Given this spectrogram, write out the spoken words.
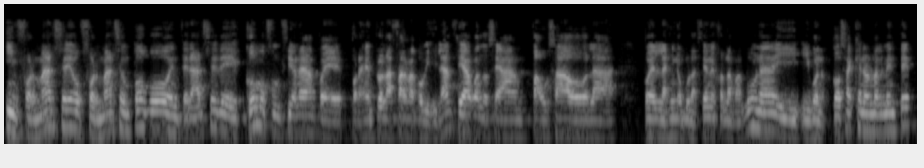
informarse o formarse un poco o enterarse de cómo funciona, pues, por ejemplo, la farmacovigilancia, cuando se han pausado la, pues las inoculaciones con las vacunas y, y, bueno, cosas que normalmente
